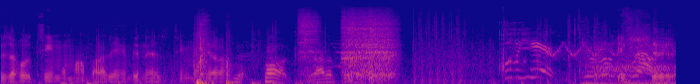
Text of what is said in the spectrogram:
There's a whole team on my body, and then there's a team on y'all. Fuck, right up there. Moving here. You're ground. shit.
